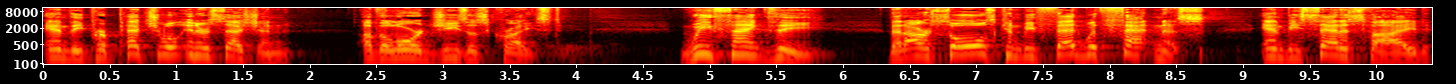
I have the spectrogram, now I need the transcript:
and the perpetual intercession of the Lord Jesus Christ. We thank thee that our souls can be fed with fatness and be satisfied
